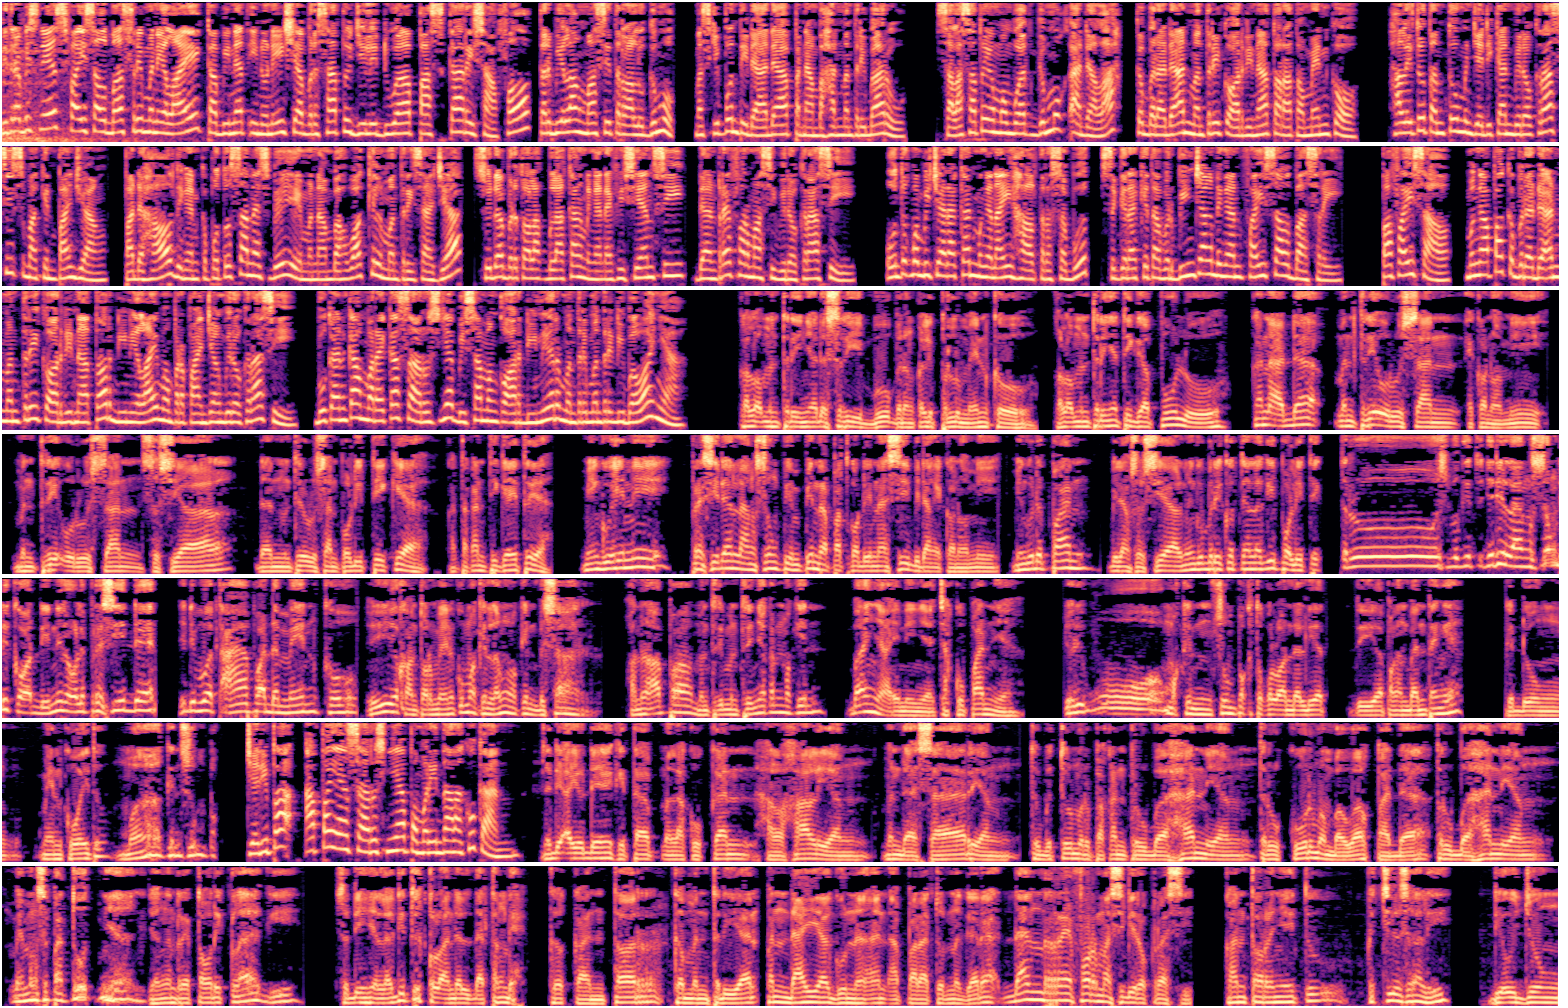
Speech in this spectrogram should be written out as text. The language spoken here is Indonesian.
Mitra bisnis Faisal Basri menilai Kabinet Indonesia Bersatu Jilid 2 pasca reshuffle terbilang masih terlalu gemuk meskipun tidak ada penambahan menteri baru. Salah satu yang membuat gemuk adalah keberadaan Menteri Koordinator atau Menko. Hal itu tentu menjadikan birokrasi semakin panjang, padahal dengan keputusan SBY menambah wakil menteri saja sudah bertolak belakang dengan efisiensi dan reformasi birokrasi. Untuk membicarakan mengenai hal tersebut, segera kita berbincang dengan Faisal Basri, Pak Faisal, mengapa keberadaan Menteri Koordinator dinilai memperpanjang birokrasi? Bukankah mereka seharusnya bisa mengkoordinir menteri-menteri di bawahnya? Kalau menterinya ada seribu, barangkali perlu Menko. Kalau menterinya tiga puluh, kan ada menteri urusan ekonomi, menteri urusan sosial, dan menteri urusan politik ya. Katakan tiga itu ya. Minggu ini Presiden langsung pimpin rapat koordinasi bidang ekonomi. Minggu depan bidang sosial, minggu berikutnya lagi politik. Terus begitu. Jadi langsung dikoordinir oleh presiden. Jadi buat apa ada Menko? Iya kantor Menko makin lama makin besar. Karena apa? Menteri-menterinya kan makin banyak ininya, cakupannya. Jadi wow, makin sumpah tuh kalau Anda lihat di lapangan Banteng ya. Gedung Menko itu makin sumpah. Jadi Pak, apa yang seharusnya pemerintah lakukan? Jadi ayo deh kita melakukan hal-hal yang mendasar yang betul-betul merupakan perubahan yang terukur membawa pada perubahan yang memang sepatutnya. Jangan retorik lagi. Sedihnya lagi tuh kalau Anda datang deh ke kantor Kementerian Pendaya Gunaan Aparatur Negara dan Reformasi Birokrasi. Kantornya itu kecil sekali di ujung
